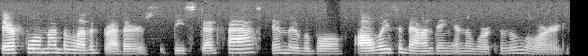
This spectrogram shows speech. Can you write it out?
Therefore, my beloved brothers, be steadfast, immovable, always abounding in the work of the Lord,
